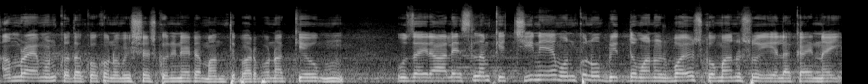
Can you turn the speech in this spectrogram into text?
আমরা এমন কথা কখনো বিশ্বাস করি না, এটা মানতে পারব না। কেউ উজাইর আল ইসলামকে চিনে এমন কোনো বৃদ্ধ মানুষ, বয়স্ক মানুষ ওই এলাকায় নাই।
